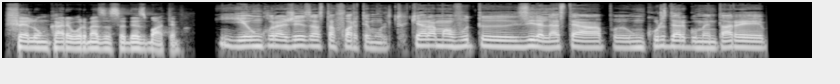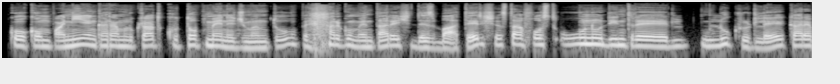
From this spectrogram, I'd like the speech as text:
felul în care urmează să dezbatem. Eu încurajez asta foarte mult. Chiar am avut uh, zilele astea uh, un curs de argumentare cu o companie în care am lucrat cu top managementul pe argumentare și dezbateri și ăsta a fost unul dintre lucrurile care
